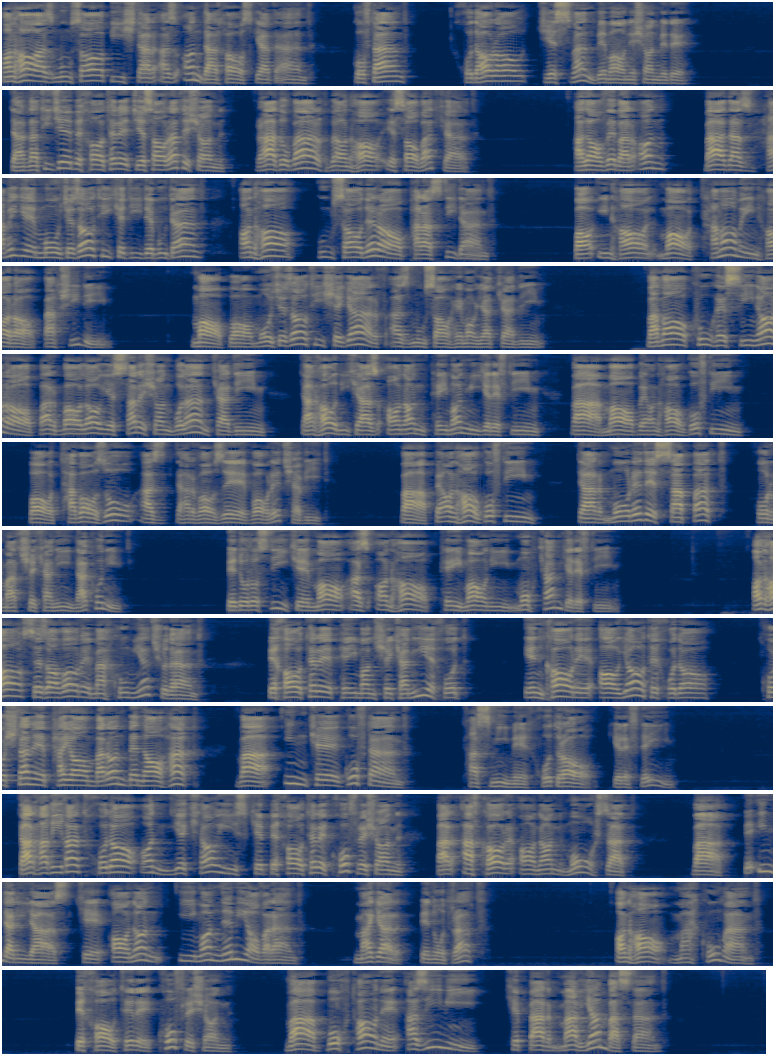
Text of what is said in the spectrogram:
آنها از موسی بیشتر از آن درخواست کردند. گفتند خدا را جسما به ما نشان بده. در نتیجه به خاطر جسارتشان رعد و برق به آنها اصابت کرد. علاوه بر آن بعد از همه معجزاتی که دیده بودند آنها گوساله را پرستیدند. با این حال ما تمام اینها را بخشیدیم. ما با معجزاتی شگرف از موسی حمایت کردیم و ما کوه سینا را بر بالای سرشان بلند کردیم در حالی که از آنان پیمان می گرفتیم و ما به آنها گفتیم با تواضع از دروازه وارد شوید و به آنها گفتیم در مورد سبت حرمت شکنی نکنید. به درستی که ما از آنها پیمانی محکم گرفتیم. آنها سزاوار محکومیت شدند. به خاطر پیمان شکنی خود انکار آیات خدا کشتن پیامبران به ناحق و اینکه گفتند تصمیم خود را گرفته ایم در حقیقت خدا آن یکتایی است که به خاطر کفرشان بر افکار آنان مهر زد و به این دلیل است که آنان ایمان نمی آورند مگر به ندرت. آنها محکومند. به خاطر کفرشان و بهتان عظیمی که بر مریم بستند.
